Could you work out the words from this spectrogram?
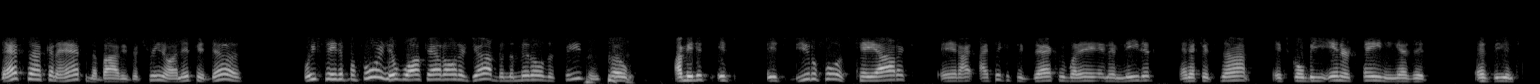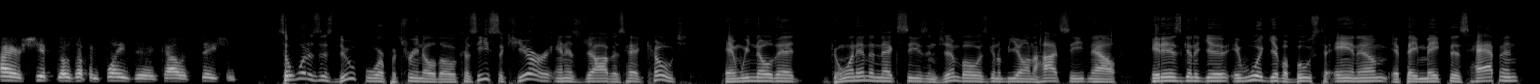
That's not going to happen to Bobby Petrino, and if it does, we've seen it before. He'll walk out on a job in the middle of the season. So I mean, it's it's it's beautiful, it's chaotic, and I, I think it's exactly what A and M needed. And if it's not, it's going to be entertaining as it as the entire ship goes up in flames there in College Station. So what does this do for Petrino though? Because he's secure in his job as head coach, and we know that going into next season, Jimbo is going to be on the hot seat. Now, it is going to give it would give a boost to A and M if they make this happen,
